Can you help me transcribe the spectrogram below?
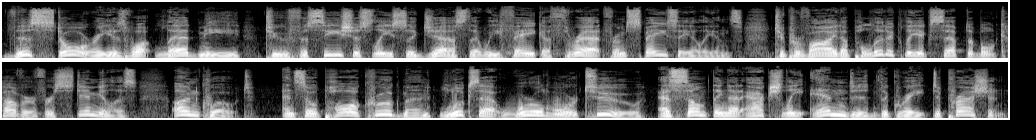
This story is what led me to facetiously suggest that we fake a threat from space aliens to provide a politically acceptable cover for stimulus. Unquote. And so Paul Krugman looks at World War II as something that actually ended the Great Depression.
